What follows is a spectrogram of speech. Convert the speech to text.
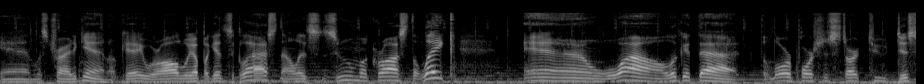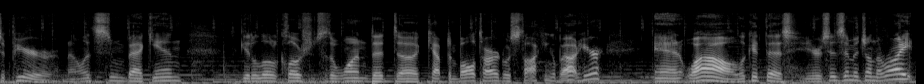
And let's try it again. Okay, we're all the way up against the glass. Now let's zoom across the lake. And wow, look at that. The lower portions start to disappear. Now let's zoom back in to get a little closer to the one that uh, Captain Baltard was talking about here. And wow, look at this. Here's his image on the right,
